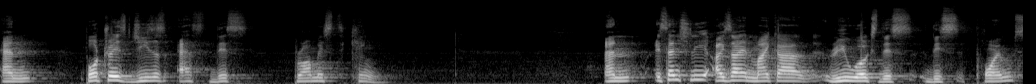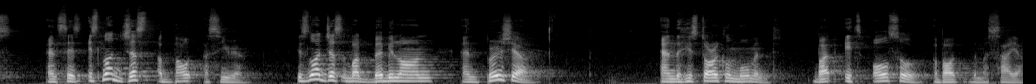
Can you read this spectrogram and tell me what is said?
and portrays Jesus as this promised king. And essentially, Isaiah and Micah reworks this, these poems and says it's not just about Assyria, it's not just about Babylon and Persia and the historical moment, but it's also about the Messiah,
